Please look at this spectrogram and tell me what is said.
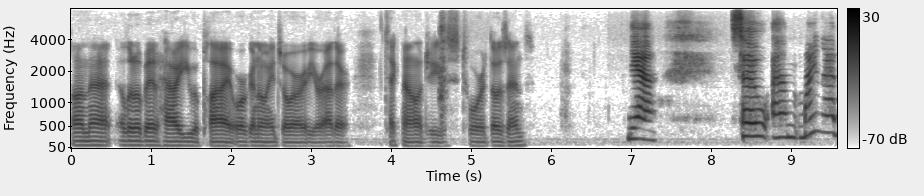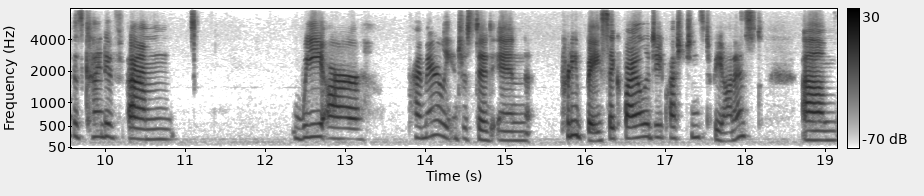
on that a little bit? How you apply organoids or your other technologies toward those ends? Yeah. So um, my lab is kind of um, we are primarily interested in pretty basic biology questions, to be honest. Um,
